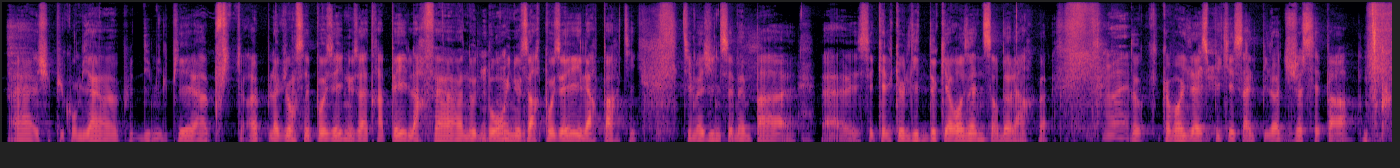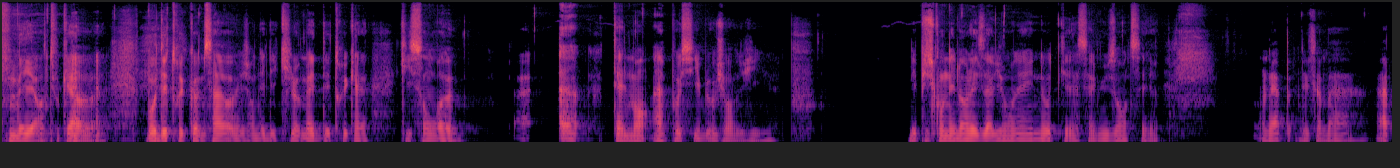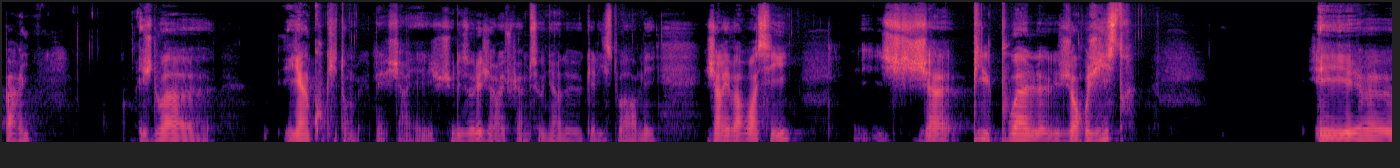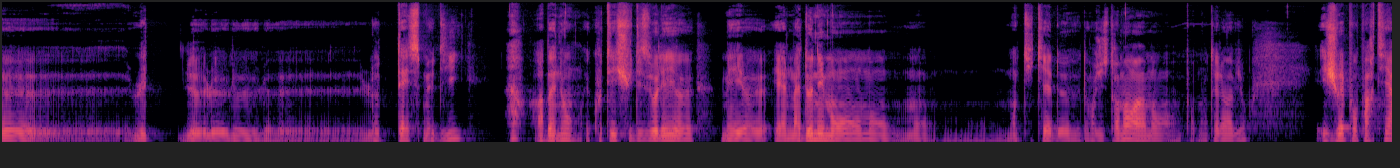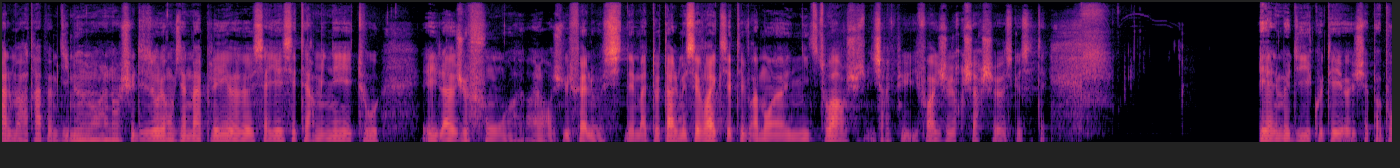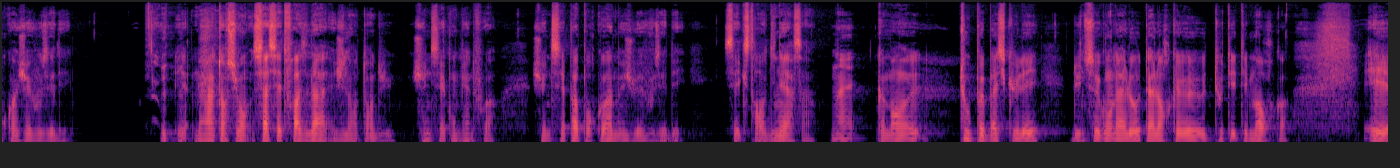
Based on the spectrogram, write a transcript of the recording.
euh, je sais plus combien, euh, plus de 10 000 pieds. Là, hop, l'avion s'est posé, il nous a attrapé, il a refait un autre bond, il nous a reposé, il est reparti. T'imagines, c'est même pas, euh, c'est quelques litres de kérosène sur dollar, quoi. Donc, comment il a expliqué ça, le pilote, je sais pas. Mais en tout cas, bon, des trucs comme ça, j'en ai des kilomètres, des trucs qui sont tellement impossibles aujourd'hui. Mais puisqu'on est dans les avions, on a une autre qui est assez amusante, c'est, on est nous sommes à Paris. Et je dois. Euh, il y a un coup qui tombe. Mais je suis désolé, j'arrive plus à me souvenir de quelle histoire, mais j'arrive à Roissy, pile poil, j'enregistre, et euh, le, le, test me dit Ah ben non, écoutez, je suis désolé, euh, mais. et elle m'a donné mon, mon, mon, ticket d'enregistrement hein, pour monter dans l'avion. Et je vais pour partir, elle me rattrape, elle me dit non, non, non, je suis désolé, on vient de m'appeler, euh, ça y est, c'est terminé et tout. Et là, je fonds. Euh, alors, je lui fais le cinéma total, mais c'est vrai que c'était vraiment une histoire. Plus, il faudrait que je recherche euh, ce que c'était. Et elle me dit, écoutez, je ne sais pas pourquoi, je vais vous aider. mais attention, ça, cette phrase-là, je l'ai entendue, je ne sais combien de fois. Je ne sais pas pourquoi, mais je vais vous aider. C'est extraordinaire, ça. Ouais. Comment tout peut basculer d'une seconde à l'autre alors que tout était mort, quoi. Et,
